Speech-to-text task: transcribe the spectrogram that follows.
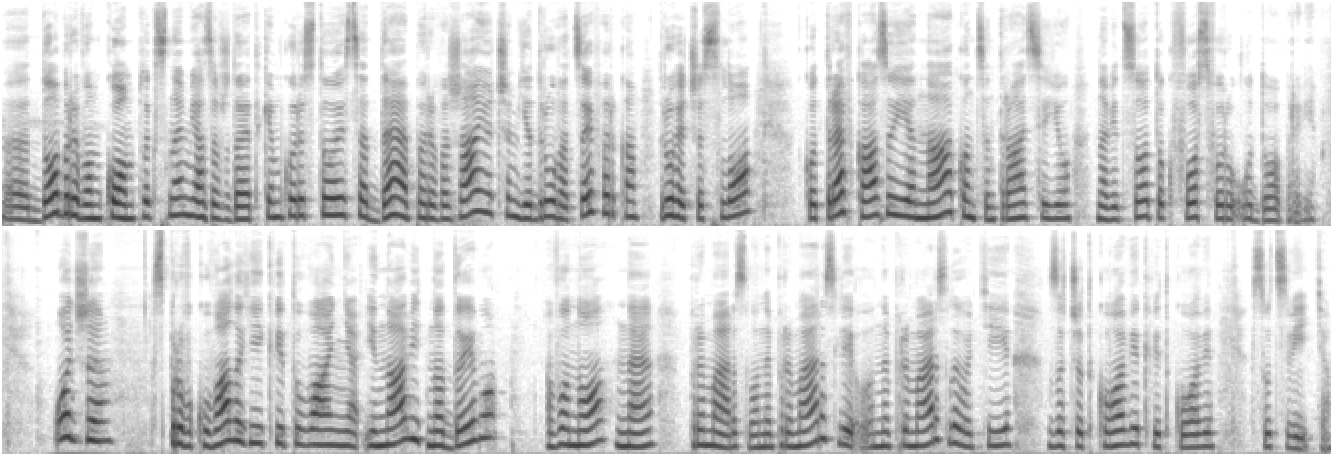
е, добривом комплексним. Я завжди таким користуюся, де переважаючим є друга циферка, друге число, котре вказує на концентрацію на відсоток фосфору у добриві. Отже, спровокувала їй квітування, і навіть на диво воно не примерзло. Не примерзлі, не примерзли оті зачаткові квіткові суцвіття.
